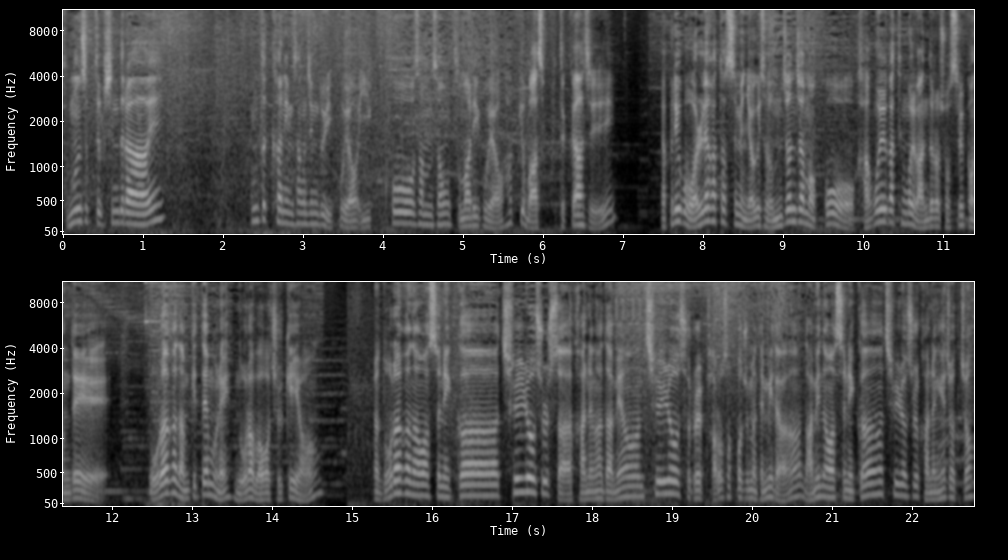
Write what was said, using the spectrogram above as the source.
주문습득 신드라의 홈득하님 상징도 있고요. 2코 삼성 두 마리고요. 학교 마스코트까지. 자 그리고 원래 같았으면 여기서 음전자 먹고 가골 같은 걸 만들어 줬을 건데 노라가 남기 때문에 노라 먹어줄게요. 자, 노라가 나왔으니까 칠료술사 가능하다면 칠료술을 바로 섞어주면 됩니다. 남이 나왔으니까 칠료술 가능해졌죠.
